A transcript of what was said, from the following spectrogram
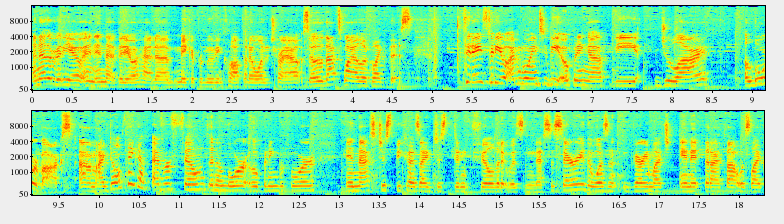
another video and in that video I had a makeup removing cloth that I wanted to try out. So that's why I look like this. Today's video I'm going to be opening up the July Allure box. Um, I don't think I've ever filmed an Allure opening before and that's just because I just didn't feel that it was necessary. There wasn't very much in it that I thought was like,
